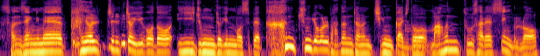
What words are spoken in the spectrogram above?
선생님의 다혈질적이고도 이중적인 모습에 큰 충격을 받은 저는 지금까지도 42살의 싱글로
